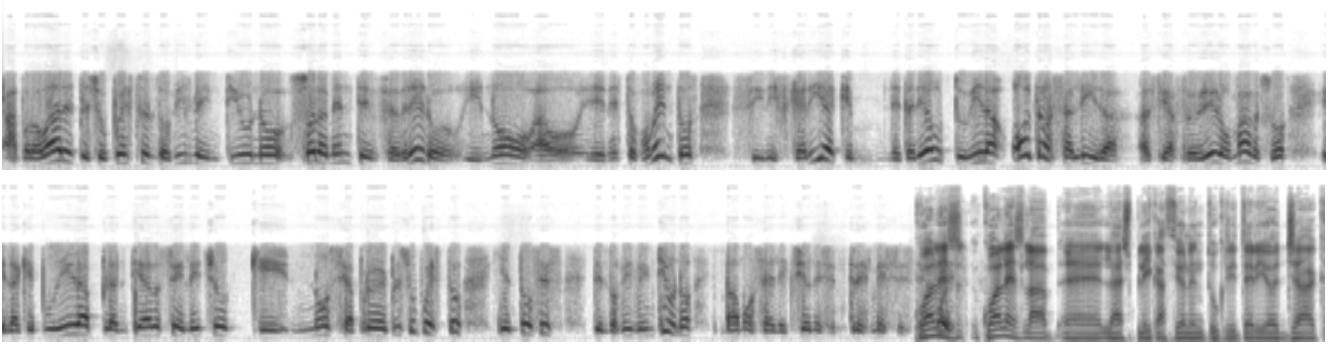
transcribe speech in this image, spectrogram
aprobar el presupuesto del 2021 solamente en febrero y no en estos momentos, significaría que Netanyahu tuviera otra salida hacia febrero o marzo en la que pudiera plantearse el hecho que no se apruebe el presupuesto y entonces del 2021 vamos a elecciones en tres meses. ¿Cuál es, la, eh, la, explicación en tu criterio, Jack,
